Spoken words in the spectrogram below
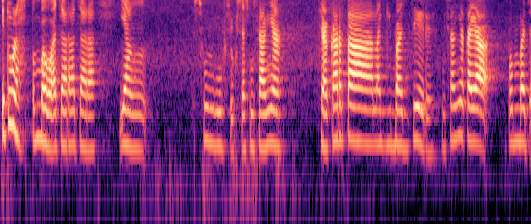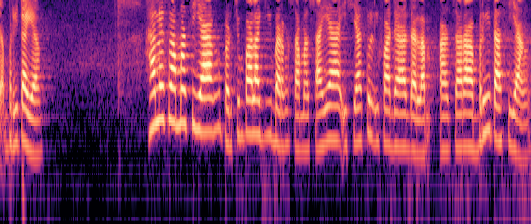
itulah pembawa acara-acara yang sungguh sukses. Misalnya Jakarta lagi banjir. Misalnya kayak pembaca berita ya. Halo selamat siang. Berjumpa lagi bareng sama saya Isyatul Ifada dalam acara berita siang.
